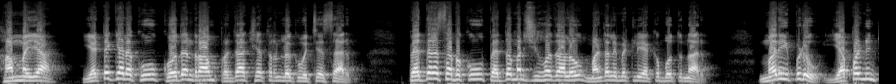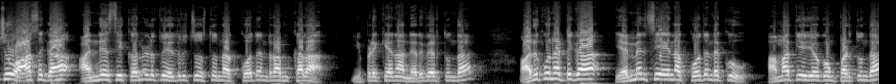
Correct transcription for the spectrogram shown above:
హమ్మయ్య ఎట్టకేలకు కోదండరాం ప్రజాక్షేత్రంలోకి వచ్చేశారు. పెద్దల సభకు పెద్ద మనిషి హోదాలో మండలి మెట్లు ఎక్కబోతున్నారు. మరి ఇప్పుడు ఎప్పటి నుంచో ఆశగా అన్నేసి కన్నులతో ఎదురుచూస్తున్న కోదండరాం కళ ఇప్పటికైనా నెరవేరుతుందా? అనుకున్నట్టుగా ఎమ్మెల్సీ అయిన కోదండకు అమాత్య యోగం పడుతుందా?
